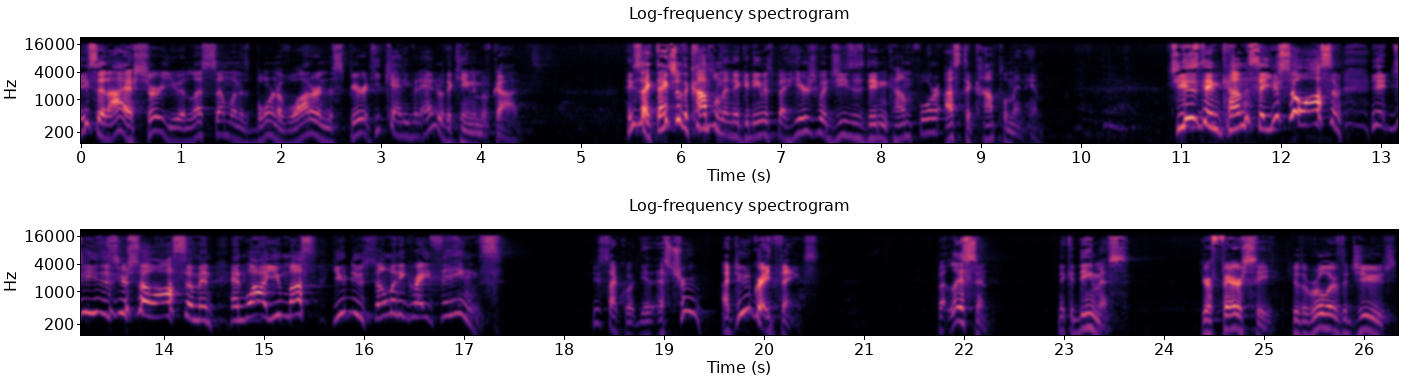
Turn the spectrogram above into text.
He said, I assure you, unless someone is born of water and the Spirit, he can't even enter the kingdom of God. He's like, thanks for the compliment, Nicodemus, but here's what Jesus didn't come for us to compliment him. Jesus didn't come to say, You're so awesome. Jesus, you're so awesome. And, and wow, you must, you do so many great things. He's like, Well, yeah, that's true. I do great things. But listen, Nicodemus, you're a Pharisee. You're the ruler of the Jews.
